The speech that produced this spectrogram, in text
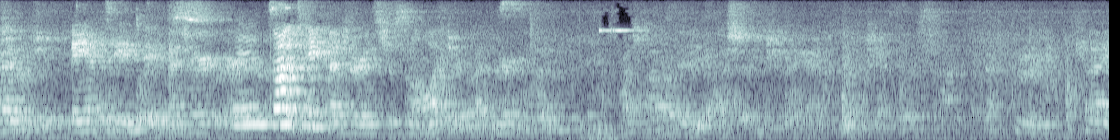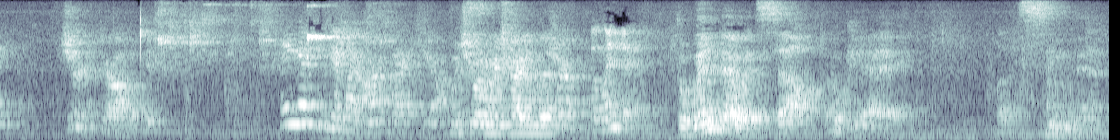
Fancy tape measure. or- It's not a tape measure, it's just an electric measure. Yeah, I'll show you. Hmm, Can I Sure, go. I think I can get my arm back here. on Which one are we trying to measure? The window. The window itself, okay. Let's see then.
